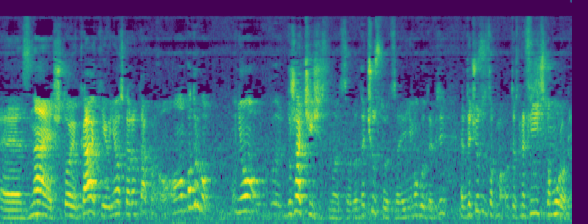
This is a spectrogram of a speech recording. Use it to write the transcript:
э, знает, что и как, и у него, скажем так, он, он по-другому. У него душа чище становится, это чувствуется, я не могу это объяснить. Это чувствуется то есть на физическом уровне.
